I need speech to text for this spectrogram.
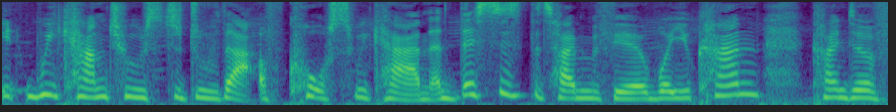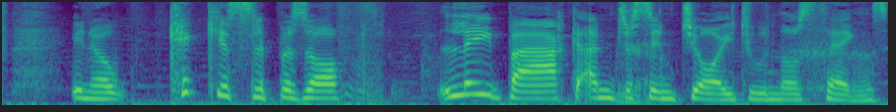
it, we can choose to do that. Of course, we can. And this is the time of year where you can kind of, you know, kick your slippers off. Lay back and just enjoy doing those things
